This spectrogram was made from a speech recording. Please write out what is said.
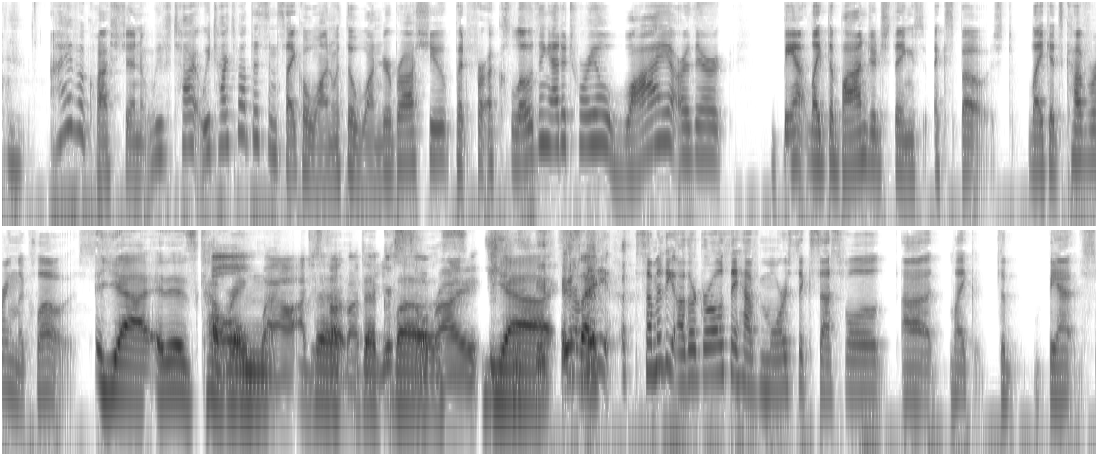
I have a question. We've talked we talked about this in Cycle One with the Wonder Bra shoot, but for a clothing editorial, why are there ban- like the bondage things exposed? Like it's covering the clothes. Yeah, it is covering. oh wow, I just the- thought about the that. You're so clothes. right. Yeah, it's some, like of the, some of the other girls they have more successful uh like the band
